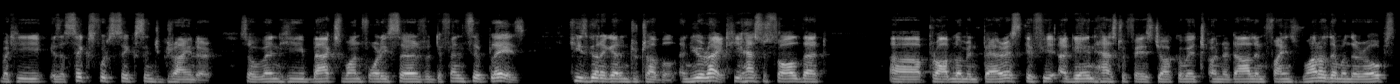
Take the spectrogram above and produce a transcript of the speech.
but he is a six foot six inch grinder. So when he backs 140 serves with defensive plays, he's going to get into trouble. And you're right, he has to solve that uh, problem in Paris. If he again has to face Djokovic or Nadal and finds one of them on the ropes,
